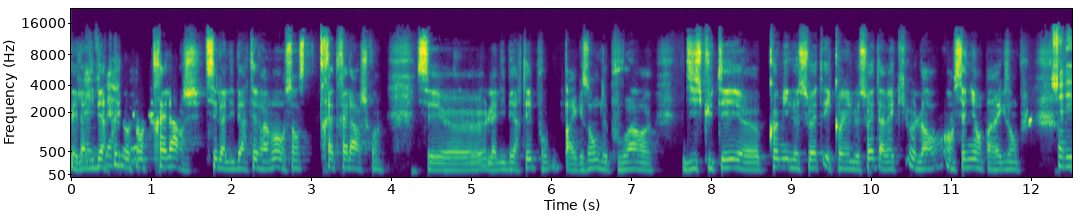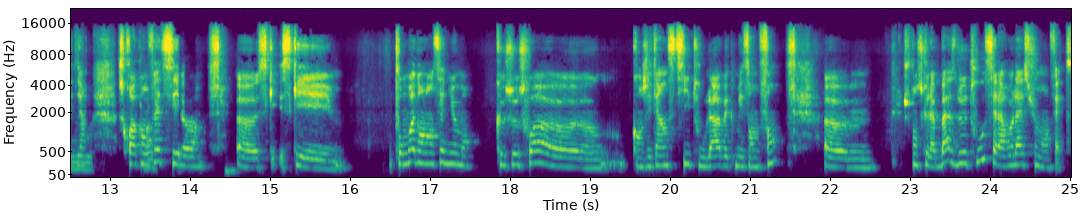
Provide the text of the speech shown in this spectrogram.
Et la, liberté, au sens très large. Tu sais, la liberté vraiment au sens très très large, quoi. C'est euh, la liberté, pour, par exemple, de pouvoir euh, discuter euh, comme ils le souhaitent et quand ils le souhaitent avec leur enseignant, par exemple. J'allais dire. Je crois qu'en fait, c'est ce qui, ce, qui, est pour moi dans l'enseignement que ce soit euh, quand j'étais instit ou là avec mes enfants, euh, je pense que la base de tout, c'est la relation en fait.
